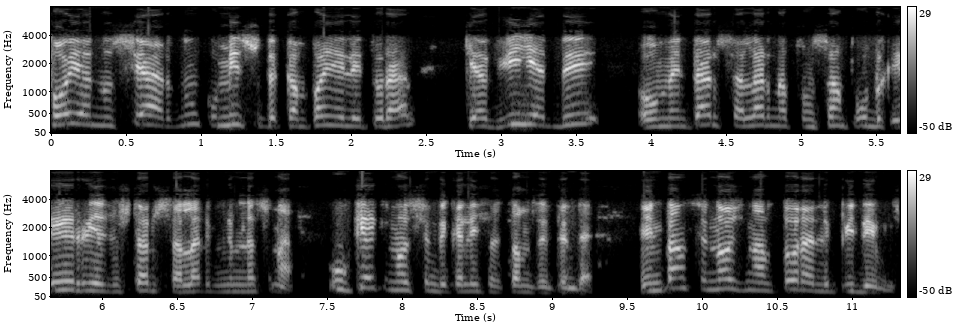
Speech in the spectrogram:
foi anunciar num comício de campanha eleitoral que havia de aumentar o salário na função pública e reajustar o salário mínimo nacional. O que é que nós sindicalistas estamos a entender? Então, se nós na altura lhe pedimos,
